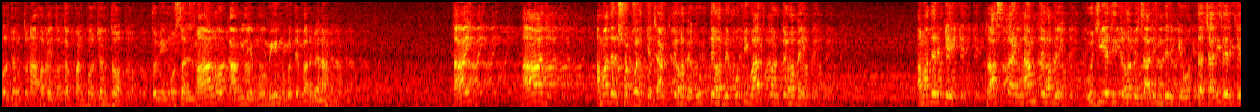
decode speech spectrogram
পর্যন্ত না হবে ততক্ষণ পর্যন্ত তুমি মুসলমান ও কামিলে মুমিন হতে পারবে না। তাই আজ আমাদের সকলকে জাগতে হবে, উঠতে হবে, প্রতিবাদ করতে হবে। আমাদেরকে রাস্তায় নামতে হবে, বুঝিয়ে দিতে হবে জালিমদেরকে, অত্যাচারীদেরকে,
